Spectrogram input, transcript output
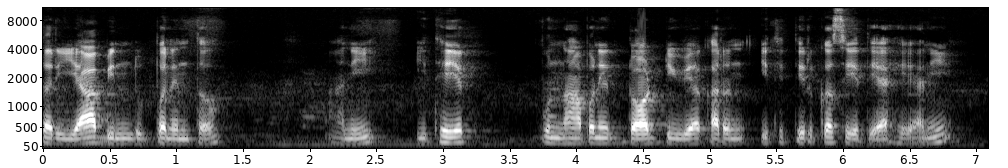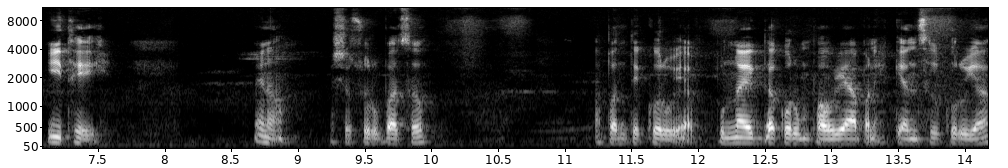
तर या बिंदूपर्यंत आणि इथे एक पुन्हा आपण एक डॉट देऊया कारण इथे तिरकस येते आहे आणि इथे. आहे ना? अशा स्वरूपाचं आपण ते करूया. पुन्हा एकदा करून पाहूया आपण हे कॅन्सल करूया.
